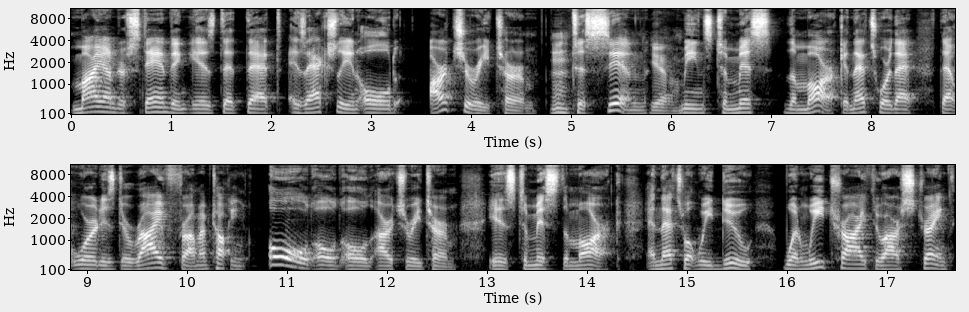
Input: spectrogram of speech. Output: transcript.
my understanding is that that is actually an old archery term to sin Yeah. means to miss the mark and that's where that that word is derived from. I'm talking old old old archery term is to miss the mark and that's what we do when we try through our strength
